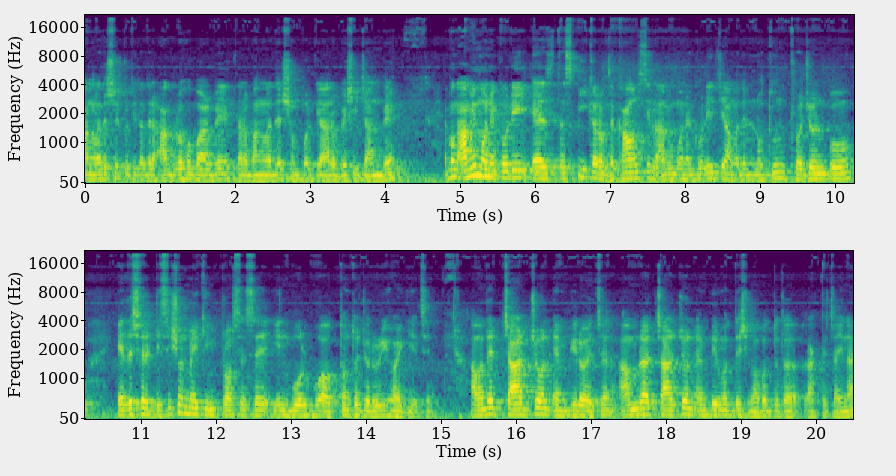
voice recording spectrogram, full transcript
বাংলাদেশের প্রতি তাদের আগ্রহ বাড়বে, তারা বাংলাদেশ সম্পর্কে আরও বেশি জানবে এবং আমি মনে করি as the speaker of the council আমি মনে করি যে আমাদের নতুন প্রজন্ম এদেশের ডিসিশন মেকিং প্রসেসে ইনভলভ হওয়া অত্যন্ত জরুরি হয়ে গিয়েছে। আমাদের চারজন এমপি রয়েছেন। আমরা চারজন এমপির মধ্যে সীমাবদ্ধতা রাখতে চাই না।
